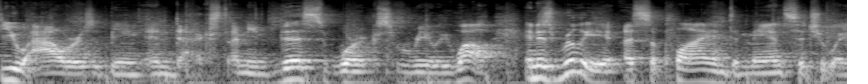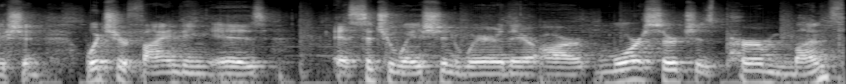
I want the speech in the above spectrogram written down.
few hours of being indexed. I mean, this works really well and is really a supply and demand situation. What you're finding is a situation where there are more searches per month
